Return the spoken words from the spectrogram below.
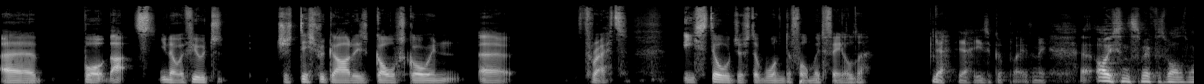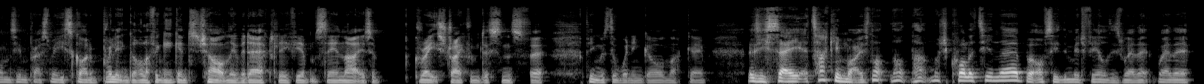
Uh, but that's you know, if you would just disregard his goal scoring uh, threat, he's still just a wonderful midfielder. Yeah, yeah, he's a good player, isn't he? Uh, Oisín Smyth as well is one to impress me. He scored a brilliant goal, I think, against Charlton the other day. Actually, if you haven't seen that, it's a great strike from distance for. I think was the winning goal in that game. As you say, attacking wise, not not that much quality in there, but obviously the midfield is where the where the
